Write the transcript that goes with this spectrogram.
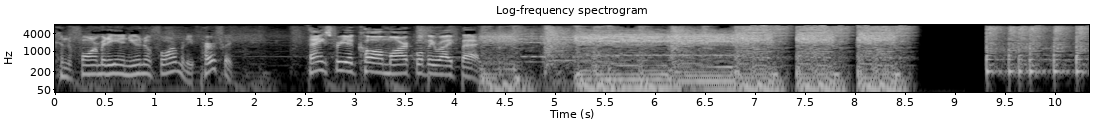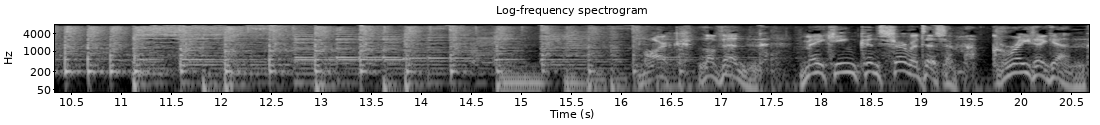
Conformity and uniformity, perfect. Thanks for your call, Mark. We'll be right back. Levin, making conservatism great again.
